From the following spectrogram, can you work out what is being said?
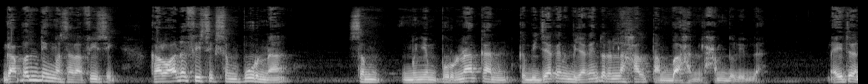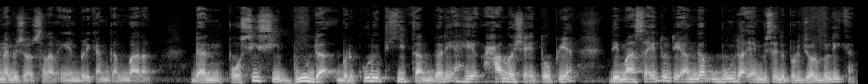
Nggak penting masalah fisik. Kalau ada fisik sempurna, sem menyempurnakan kebijakan-kebijakan itu adalah hal tambahan. Alhamdulillah. Nah itu yang Nabi SAW ingin berikan gambaran dan posisi budak berkulit hitam dari Habasyah Ethiopia di masa itu dianggap budak yang bisa diperjualbelikan.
